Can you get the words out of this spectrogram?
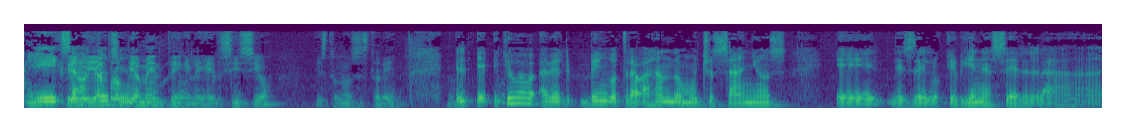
pero ya propiamente en el ejercicio esto no se está bien. Eh, yo, a ver, vengo trabajando muchos años eh, desde lo que viene a ser la,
